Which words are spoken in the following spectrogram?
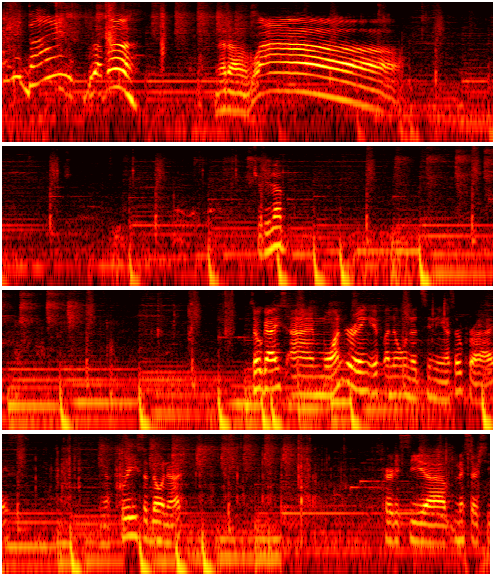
You done? Wala pa. Naraw. Wow! Cherry love. So guys, I'm wondering if ano unod sini nga surprise. Nga free sa donut. Courtesy of Mr. C.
